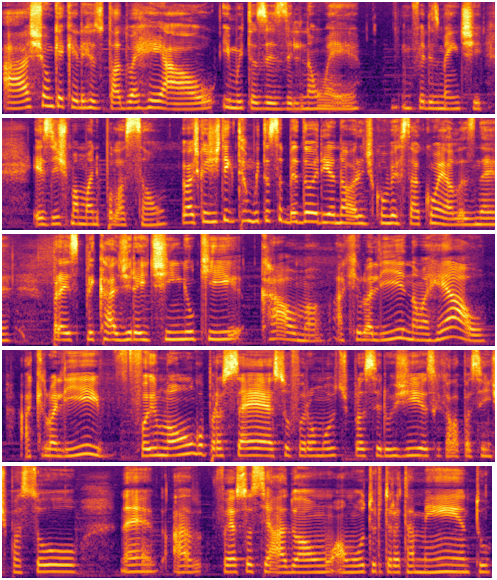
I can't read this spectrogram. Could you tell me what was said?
acham que aquele resultado é real e muitas vezes ele não é. Infelizmente, existe uma manipulação. Eu acho que a gente tem que ter muita sabedoria na hora de conversar com elas, né? Para explicar direitinho que, calma, aquilo ali não é real aquilo ali foi um longo processo, foram múltiplas cirurgias que aquela paciente passou, né? A, foi associado a um, a um outro tratamento.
